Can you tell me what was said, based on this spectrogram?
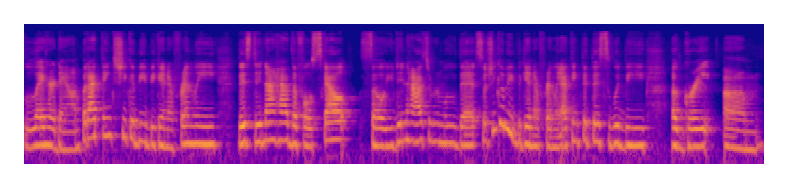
lay her down, but I think she could be beginner friendly. This did not have the full scalp, so you didn't have to remove that. So she could be beginner friendly. I think that this would be a great um,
